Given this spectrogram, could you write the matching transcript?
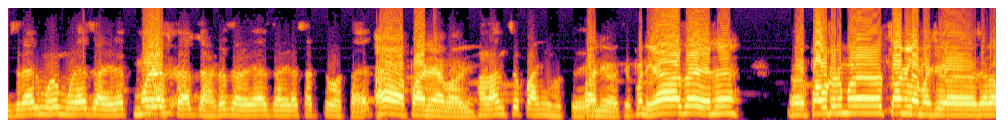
इस्रायल मुळे मुळ्या जाळल्यात मुळ्या- झाडं जळल्या जळल्यासारखे होत आहेत हा पाण्याअभावी. फळांचं पाणी होतंय. पाणी होते पण ह्या आता ह्यानं पावडर मुळे चांगला म्हणजे अं, जरा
